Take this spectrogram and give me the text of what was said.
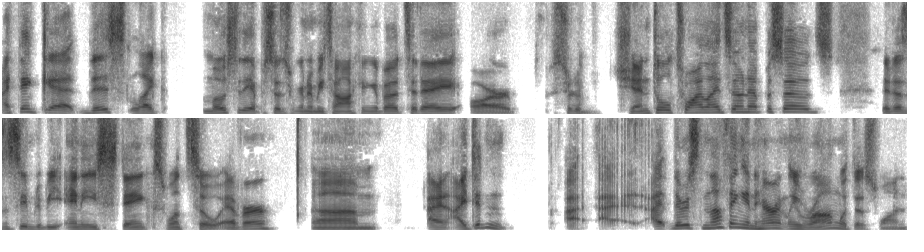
I think uh, this like most of the episodes we're going to be talking about today are sort of gentle Twilight Zone episodes. There doesn't seem to be any stakes whatsoever. Um, I, I didn't. I, I, I, there's nothing inherently wrong with this one,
